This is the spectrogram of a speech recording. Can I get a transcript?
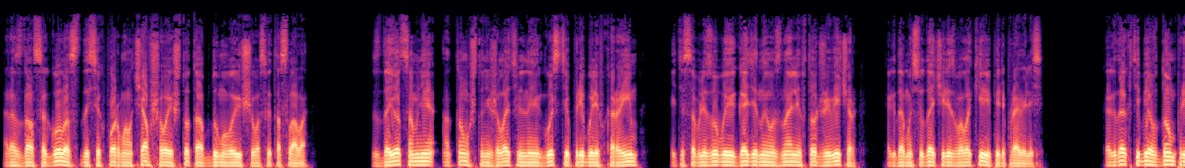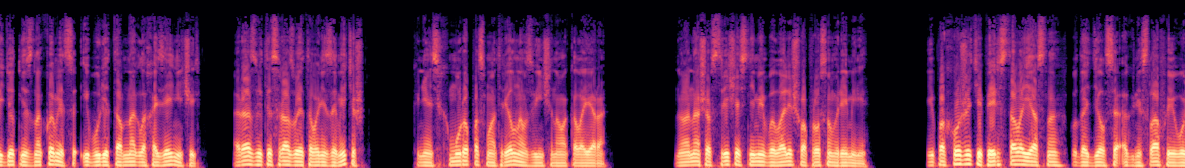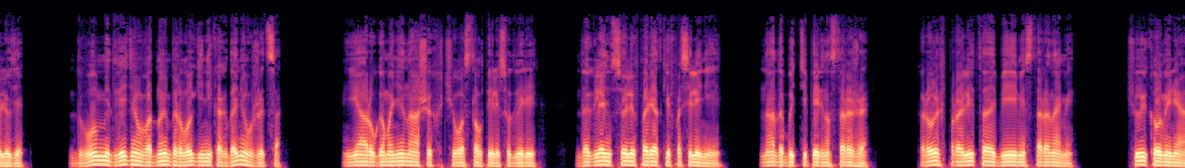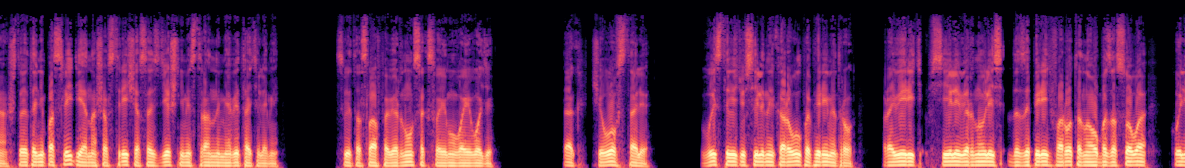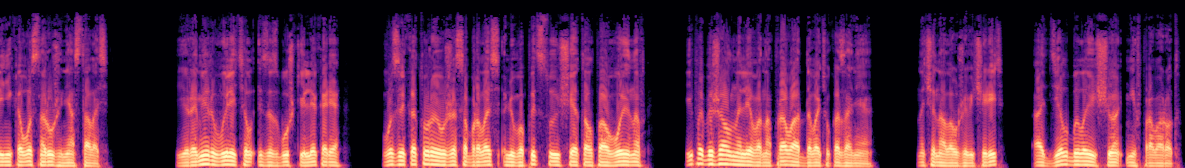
Раздался голос до сих пор молчавшего и что-то обдумывающего Святослава. Сдается мне о том, что нежелательные гости прибыли в Караим, эти саблезубые гадины узнали в тот же вечер, когда мы сюда через Волокию переправились. Когда к тебе в дом придет незнакомец и будет там нагло хозяйничать, разве ты сразу этого не заметишь? Князь хмуро посмотрел на взвинченного Калаяра. Ну а наша встреча с ними была лишь вопросом времени. И, похоже, теперь стало ясно, куда делся Огнеслав и его люди. Двум медведям в одной берлоге никогда не ужиться. Яру гомони наших, чего столпились у двери. Да глянь, все ли в порядке в поселении. Надо быть теперь настороже. Кровь пролита обеими сторонами. Чуйка у меня, что это не последняя наша встреча со здешними странными обитателями. Святослав повернулся к своему воеводе. Так, чего встали? Выставить усиленный караул по периметру проверить, все ли вернулись, да запереть ворота на оба засова, коли никого снаружи не осталось. Яромир вылетел из избушки лекаря, возле которой уже собралась любопытствующая толпа воинов, и побежал налево-направо отдавать указания. Начинало уже вечереть, а дел было еще не в проворот.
